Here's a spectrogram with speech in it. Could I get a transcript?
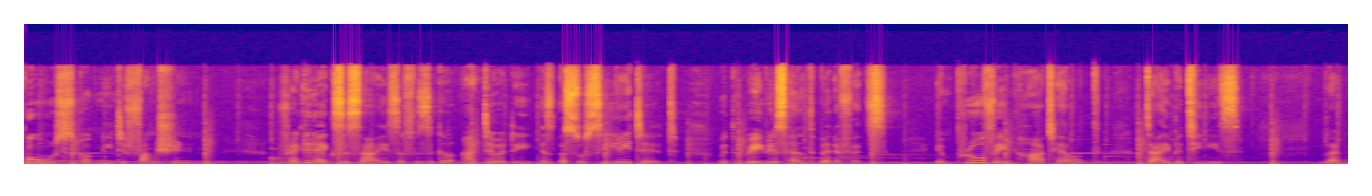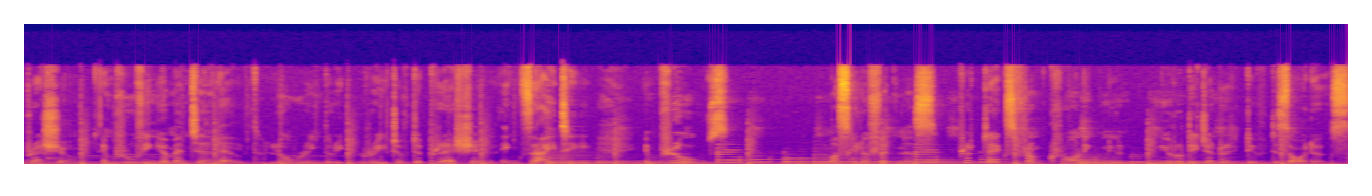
boosts cognitive function. Regular exercise or physical activity is associated with various health benefits, improving heart health, diabetes, blood pressure, improving your mental health, lowering the rate of depression, anxiety, improves muscular fitness, protects from chronic neurodegenerative disorders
